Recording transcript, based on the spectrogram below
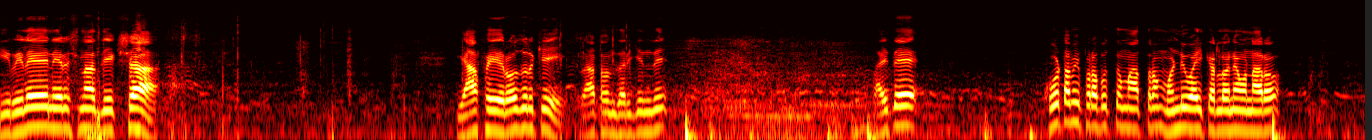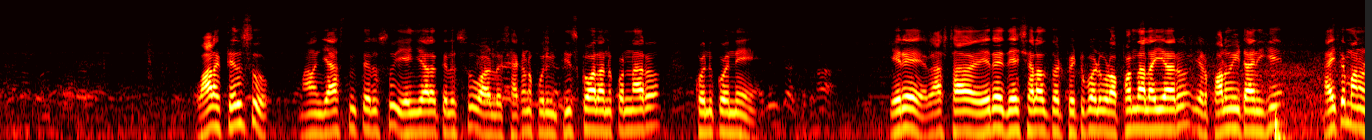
ఈ రిలే నిరసన దీక్ష యాభై రోజులకి రావటం జరిగింది. అయితే కూటమి ప్రభుత్వం మాత్రం మొండి వైఖరిలోనే ఉన్నారు. వాళ్ళకి తెలుసు మనం చేస్తుంది తెలుసు ఏం చేయాలో తెలుసు వాళ్ళు సెకండ్ పూలింగ్ తీసుకోవాలనుకున్నారు. కొన్ని కొన్ని వేరే రాష్ట్ర వేరే దేశాలతో పెట్టుబడి కూడా ఒప్పందాలు అయ్యారు ఇక్కడ పొలం వేయటానికి అయితే మనం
